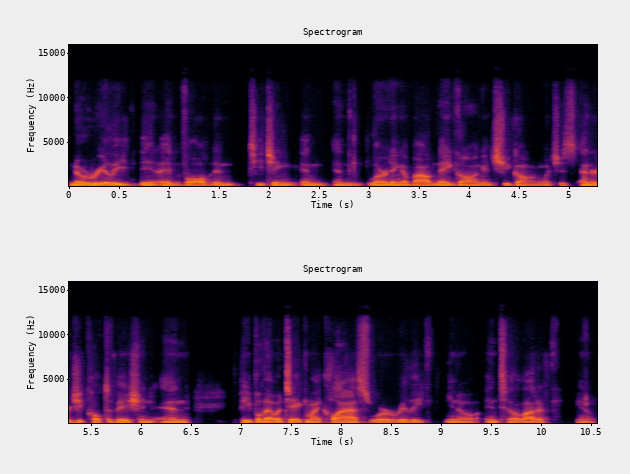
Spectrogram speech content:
you know, really involved in teaching and and learning about Neigong and Qigong, which is energy cultivation. And people that would take my class were really, you know, into a lot of, you know,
